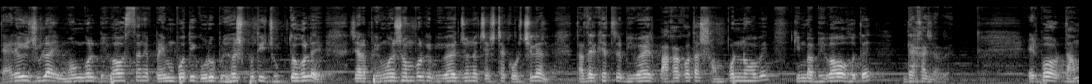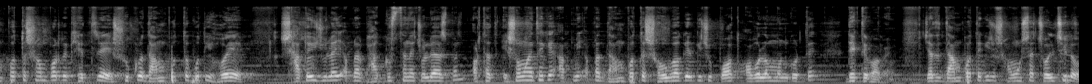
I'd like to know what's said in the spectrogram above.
তেরোই জুলাই মঙ্গল বিবাহস্থানে প্রেমপতি গুরু বৃহস্পতি যুক্ত হলে, যারা প্রেম সম্পর্কে বিবাহের জন্য চেষ্টা করছিলেন, তাদের ক্ষেত্রে বিবাহের পাকা কথা সম্পন্ন হবে কিংবা বিবাহ হতে দেখা যাবে। এরপর দাম্পত্য সম্পর্কের ক্ষেত্রে শুক্র দাম্পত্যপতি হয়ে সাতই জুলাই আপনার ভাগ্যস্থানে চলে আসবেন। অর্থাৎ এ সময় থেকে আপনি আপনার দাম্পত্যের সৌভাগ্যের কিছু পথ অবলম্বন করতে দেখতে পাবেন। যাদের দাম্পত্যে কিছু সমস্যা চলছিল,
